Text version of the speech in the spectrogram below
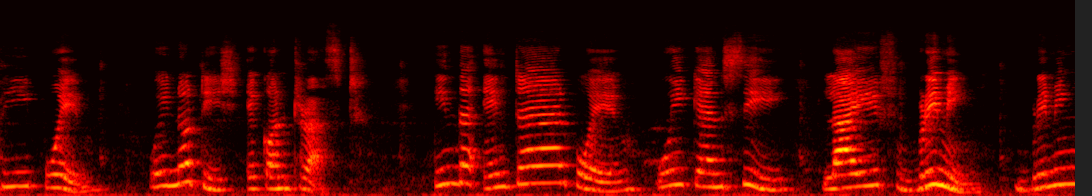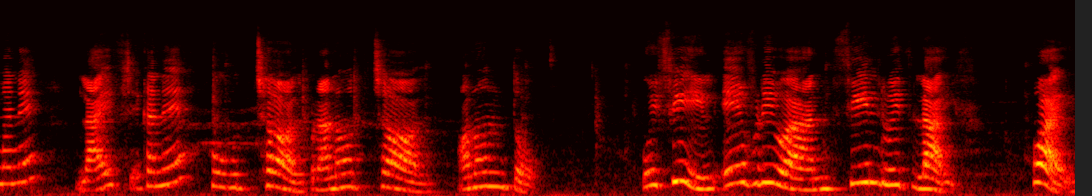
the poem, we notice a contrast. In the entire poem, we can see life brimming. Brimming মানে লাইফ এখানে খুব উচ্ছল প্রাণোচ্ছল অনন্ত we feel everyone filled with life while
